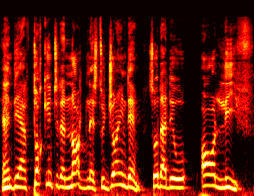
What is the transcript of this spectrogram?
And they are talking to the Northerners to join them so that they will all leave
